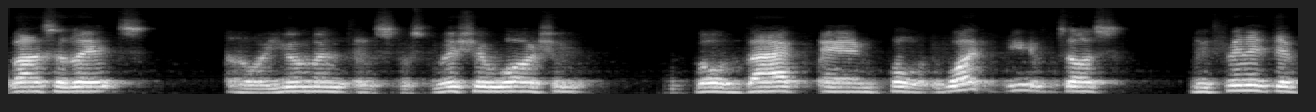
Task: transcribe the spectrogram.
vacillates, our human is just wishy-washy, go back and forth. What gives us definitive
